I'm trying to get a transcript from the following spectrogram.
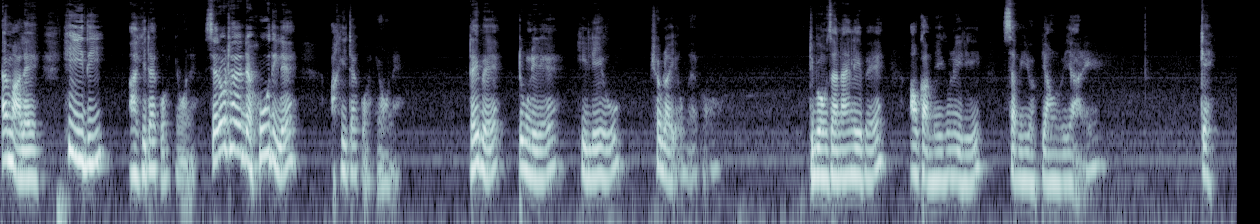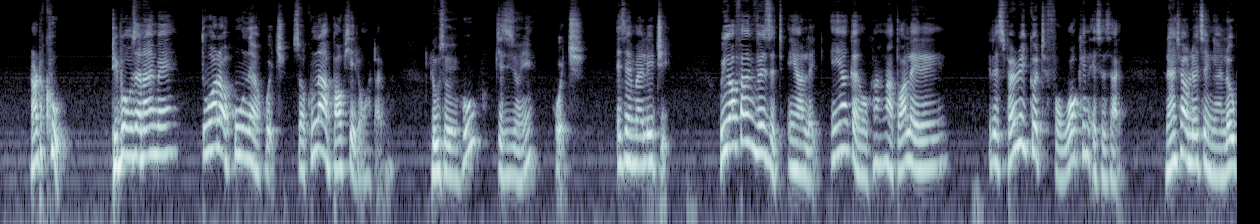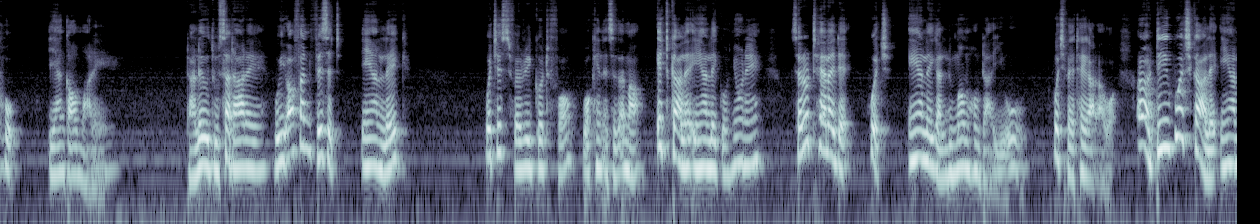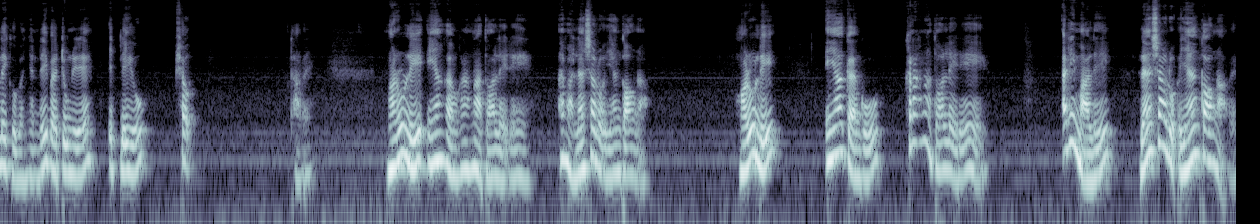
အဲ့မှာလဲ he ဒီ architect ကိုညွှန်းတယ်ဆရာတို့ထားလိုက်တဲ့ who ဒီလဲ architect ကိုညွှန်းတယ်အဓိပ္ပာယ်တူနေတယ် he လေးကိုဖြုတ်လိုက်ရုံပဲပေါ့ဒီပုံစံတိုင်းလေးပဲအောက်ကမေးခွန်းလေးတွေ ဆက်ပြီးတော့ပြောင်းလို့ရတယ်ကဲနောက်တစ်ခုဒီပုံစံတိုင်းပဲ तू ကတော့ who နဲ့ which ဆိုတော့ခုနကဘောက်ဖြည့်တော့အတိုင်းပဲလူဆိုရင် who ပစ္စည်းဆိုရင် which example လေးကြည့် We often visit Inha Lake. Inha ကန်ကိုခဏခဏသွားလေတယ် It is very good for walking exercise. လမ်းလျှောက်လေ့ကျင့်ခန်းလုပ်ဖို့အရန်ကောင်းပါတယ်။ဒါလေးကိုသူဆက်ထားတယ်။ We often visit Inha Lake which is very good for walking exercise အမ it ကလည်း Inha Lake ကိုညွှန်းတယ်။ဆရာတို့ထည့်လိုက်တဲ့ which Inha Lake ကလူမမဟုတ်တာကြီးကို which ပဲထည့်ရတာပေါ့။အဲ့တော့ဒီ which ကလည်း Inha Lake ကိုပဲညွှန်းတယ်ပဲတူနေတယ် it လေးကိုဖြုတ်ဒါပဲငါတို့လေအင်အားကန်ကိုခဏခဏသွားလေတယ်အဲ့မှာလမ်းလျှောက်လို့အရန်ကောင်းတာငါတို့လေအင်အားကန်ကိုခဏခဏသွားလေတယ်အဲ့ဒီမှာလေလမ်းလျှောက်လို့အရန်ကောင်းတာပဲ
